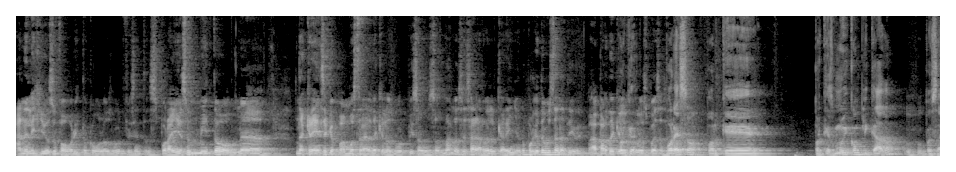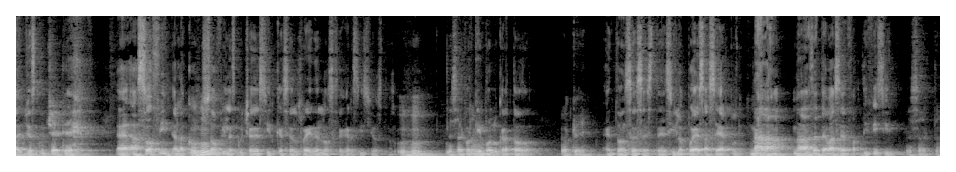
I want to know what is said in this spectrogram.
han elegido su favorito como los burpees, entonces por ahí es un mito o una, una creencia que podemos traer de que los burpees son, son malos, es agarrar el cariño, ¿no? ¿Por qué te gustan a ti? Aparte de que Porque- los puedes hacer. Por eso, porque, porque es muy complicado. Pues ah, yo escuché que a, a Sophie, a la coach Ujú. Sophie, le escuché decir que es el rey de los ejercicios, ¿no? Porque involucra todo. Ok, Entonces, este, si lo puedes hacer, pues nada, nada se te va a hacer difícil. exacto.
